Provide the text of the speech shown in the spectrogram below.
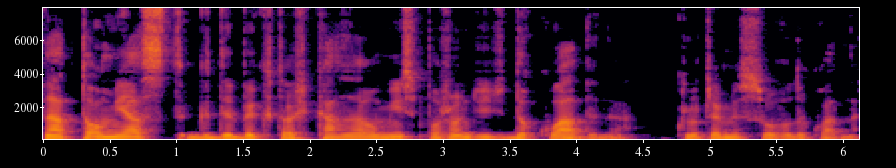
Natomiast gdyby ktoś kazał mi sporządzić dokładne, kluczem jest słowo dokładne,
